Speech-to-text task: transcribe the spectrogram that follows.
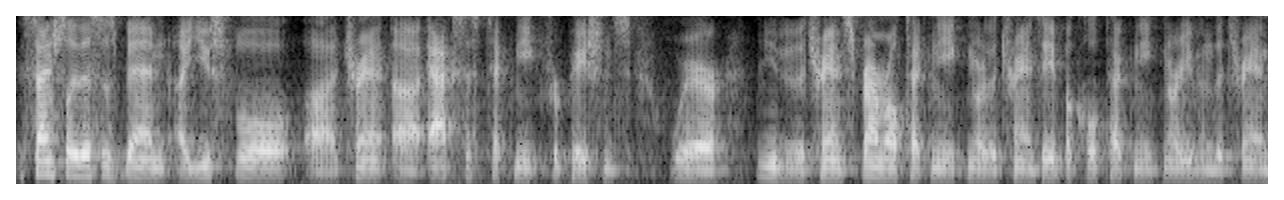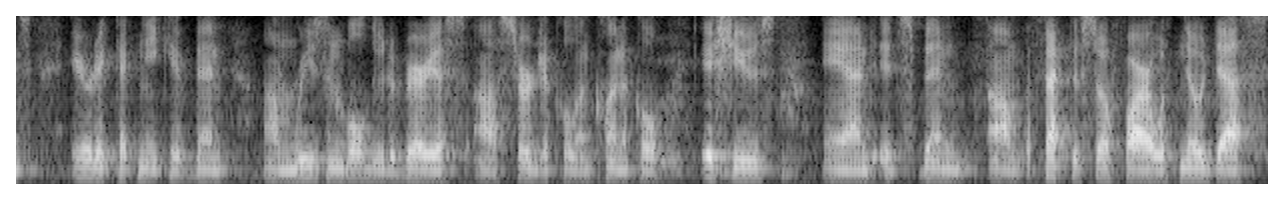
essentially, this has been a useful uh, uh, access technique for patients where neither the transfemoral technique nor the transapical technique nor even the transaortic technique have been um, reasonable due to various uh, surgical and clinical issues. And it's been um, effective so far with no deaths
